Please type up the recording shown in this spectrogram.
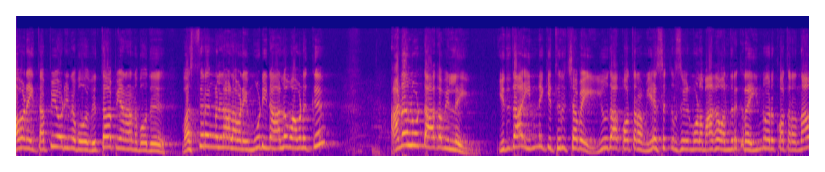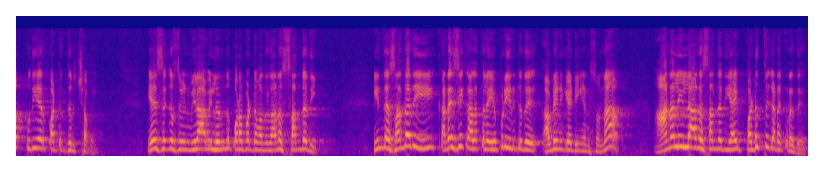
அவனை தப்பியோடின போது வித்தாப்பியனான போது வஸ்திரங்களினால் அவனை மூடினாலும் அவனுக்கு அனல் உண்டாகவில்லை. இதுதான் இன்னைக்கு திருச்சபை. யூதா கோத்தரம் இயேசு கிறிஸ்துவின் மூலமாக வந்திருக்கிற இன்னொரு கோத்தரம் தான் புதிய ஏற்பாட்டு திருச்சபை. இயேசு கிறிஸ்துவின் விழாவிலிருந்து புறப்பட்டு வந்ததான சந்ததி. இந்த சந்ததி கடைசி காலத்தில் எப்படி இருக்குது அப்படின்னு கேட்டிங்கன்னு சொன்னால் அனல் இல்லாத சந்ததியாய் படுத்து கிடக்கிறது.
